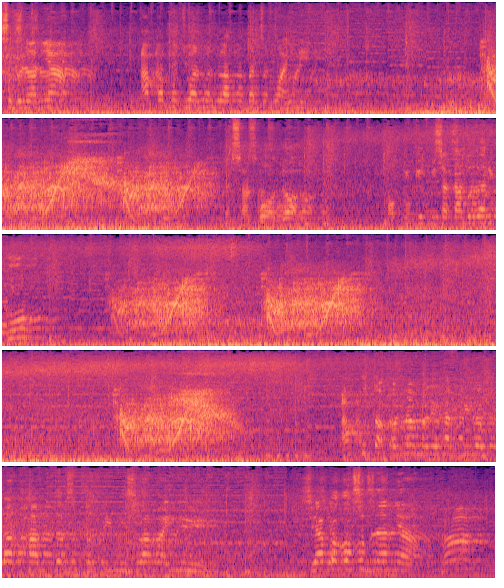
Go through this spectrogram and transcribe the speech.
Sebenarnya, apa tujuanmu melakukan semua ini? Dasar bodoh. Mau pikir bisa kabur dariku? Aku tak pernah melihat dilepat hunter sepertimu selama ini. Siapa kau sebenarnya? Hah?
